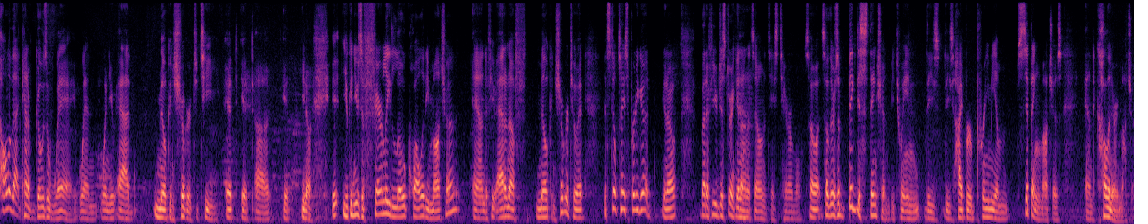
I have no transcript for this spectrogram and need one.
All of that kind of goes away when when you add milk and sugar to tea. It it uh, it you know it, you can use a fairly low quality matcha, and if you add enough milk and sugar to it, it still tastes pretty good. You know, but if you just drink it yeah. on its own, it tastes terrible. So, so there's a big distinction between these these hyper premium sipping matchas and culinary matcha.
